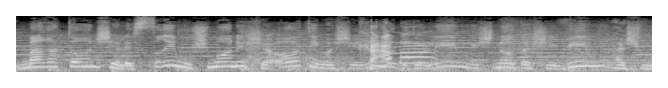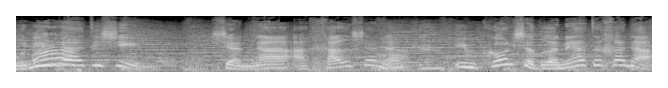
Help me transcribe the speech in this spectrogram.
מרתון של 28 שעות עם השירים כמה? הגדולים משנות ה-70, ה-80 וה-90. שנה אחר שנה, אוקיי. עם כל שדרני התחנה.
